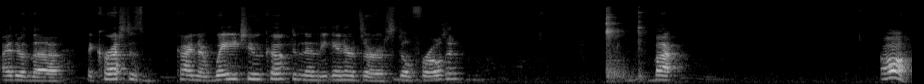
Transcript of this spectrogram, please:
either the the crust is kind of way too cooked and then the innards are still frozen. But oh,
